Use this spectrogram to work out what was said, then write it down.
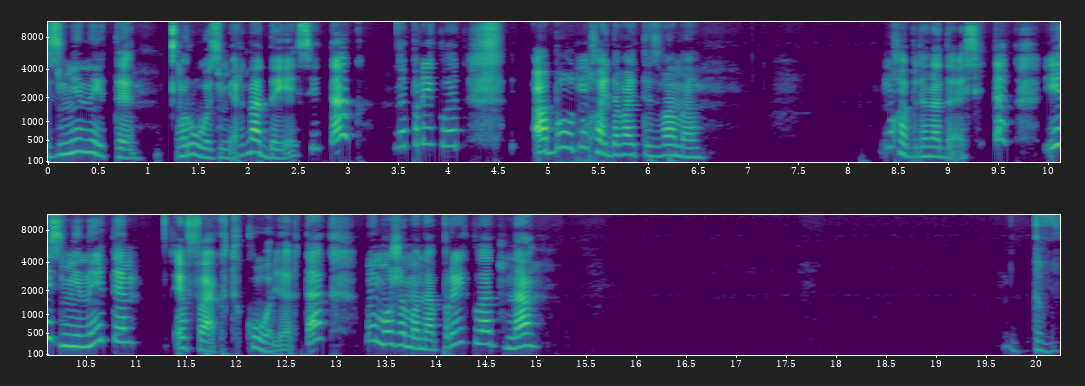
змінити розмір на 10, так? наприклад. Або, ну, хай давайте з вами, ну, хай буде на 10, так? І змінити ефект, колір. так? Ми можемо, наприклад, на дв-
